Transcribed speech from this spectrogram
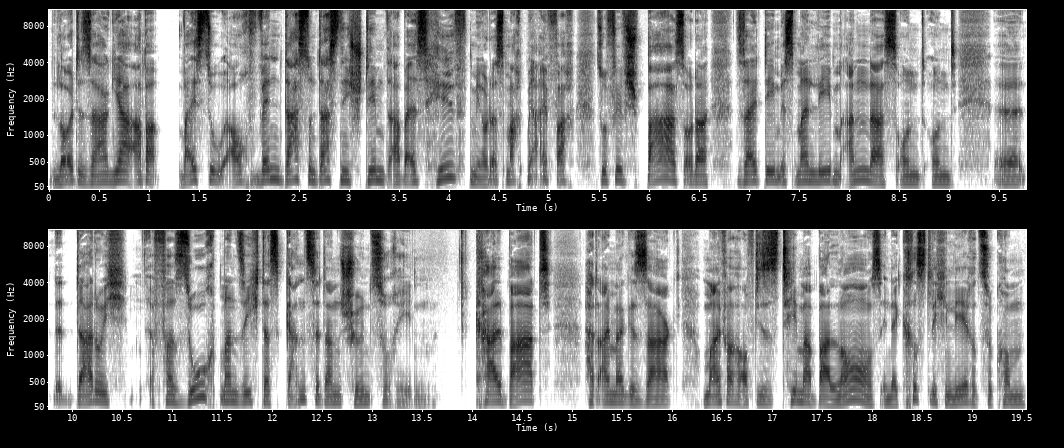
Leute sagen, ja, aber weißt du, auch wenn das und das nicht stimmt, aber es hilft mir oder es macht mir einfach so viel Spaß oder seitdem ist mein Leben anders und, und äh, dadurch versucht man sich das Ganze dann schön zu reden. Karl Barth hat einmal gesagt, um einfach auf dieses Thema Balance in der christlichen Lehre zu kommen,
